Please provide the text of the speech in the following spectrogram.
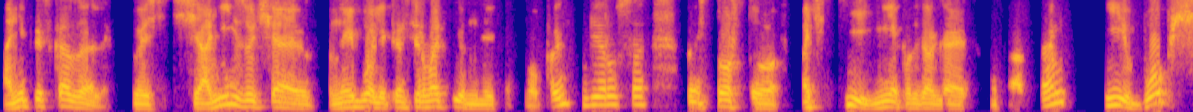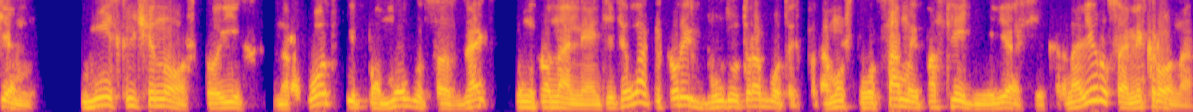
они предсказали. То есть они изучают наиболее консервативные этопы вируса, то есть то, что почти не подвергается мутациям, и в общем не исключено, что их наработки помогут создать моноклональные антитела, которые будут работать. Потому что вот самые последние версии коронавируса, омикрона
